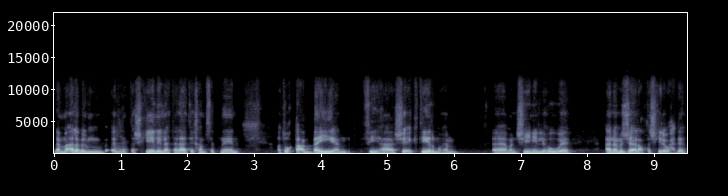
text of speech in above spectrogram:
لما قلب التشكيله ل 3 5 2 أتوقع بين فيها شيء كثير مهم آه، منشيني اللي هو أنا مش جاي ألعب تشكيلة واحدة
